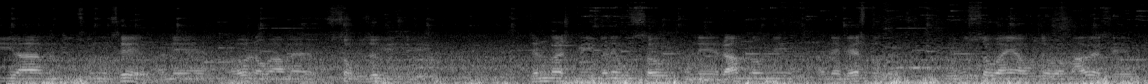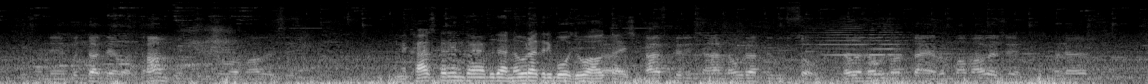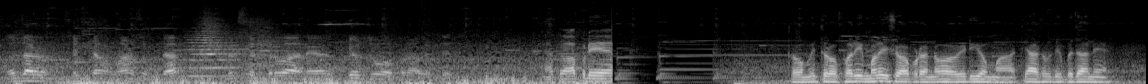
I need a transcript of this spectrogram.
ઈ આ મંદિર જૂનું છે અને અવનવા અમે ઉત્સવ ઉજવીએ છીએ. જન્માષ્ટમી ગણેશ ઉત્સવ અને રામનવમી અને બેસતું ઉત્સવ અહીંયા ઉજવવામાં આવે છે અને બધા તહેવાર ધામધૂમથી ઉજવવામાં આવે છે. અને ખાસ કરીને તો અહીંયા બધા નવરાત્રિ બહુ જોવા આવતા હોય છે. ખાસ કરીને આ નવરાત્રિ ઉત્સવ નવે નવ નોરતા અહીંયા રમવામાં આવે છે અને હજારો સંખ્યામાં માણસો બધા દર્શન કરવા અને ખેલ જોવા પણ આવે છે. હા તો આપણે તો મિત્રો ફરી મળીશું આપણા નવા વિડીયોમાં. ત્યાં સુધી બધાને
